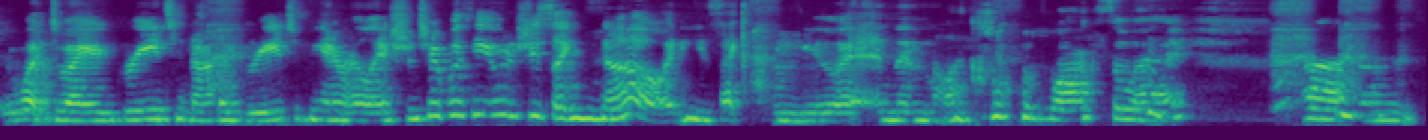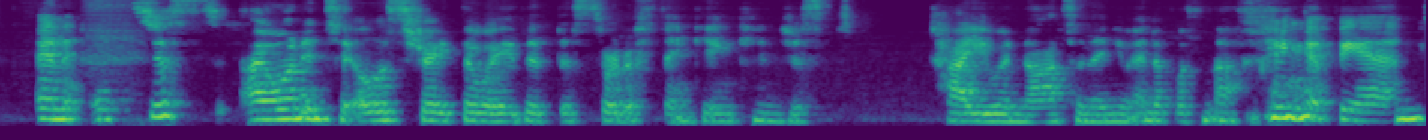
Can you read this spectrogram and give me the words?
what do i agree to not agree to be in a relationship with you? And she's like no. And he's like i knew it. And then like walks away. Um, and it's just i wanted to illustrate the way that this sort of thinking can just tie you in knots and then you end up with nothing at the end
